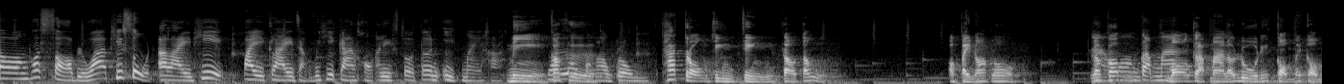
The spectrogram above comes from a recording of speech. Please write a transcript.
ลองทดสอบหรือว่าพิสูจน์อะไรที่ไปไกลจากวิธีการของอริสโตเติลอีกไหมคะมีก็ว่าโลคืกอของเรากลม ถ้าตรงจริง ๆ เราต้องออกไปนอกโลก แล้วก็มองกลับมามองกลับมาแล้วดูนี่กลมไม่กลม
